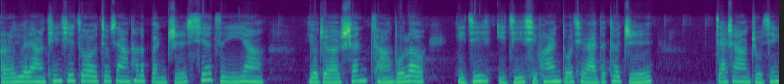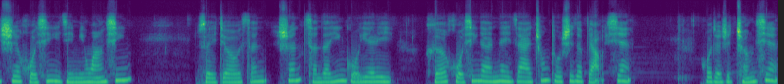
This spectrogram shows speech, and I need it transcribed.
而月亮天蝎座就像它的本质蝎子一样。有着深藏不露，以及以及喜欢躲起来的特质，加上主星是火星以及冥王星，所以就深深层的因果业力和火星的内在冲突式的表现，或者是呈现，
